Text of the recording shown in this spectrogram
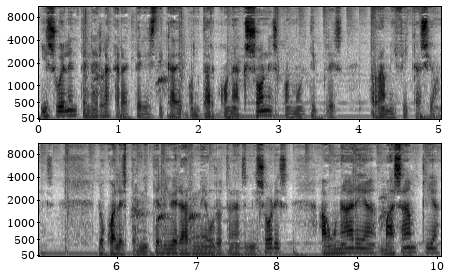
y suelen tener la característica de contar con axones con múltiples ramificaciones lo cual les permite liberar neurotransmisores a un área más amplia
